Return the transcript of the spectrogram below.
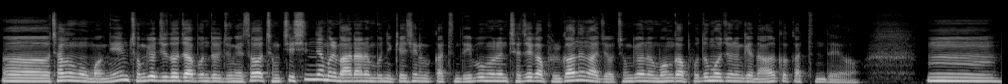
어, 작은 공방님, 종교 지도자분들 중에서 정치 신념을 말하는 분이 계시는 것 같은데, 이 부분은 제재가 불가능하죠. 종교는 뭔가 보듬어 주는 게 나을 것 같은데요. 음,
